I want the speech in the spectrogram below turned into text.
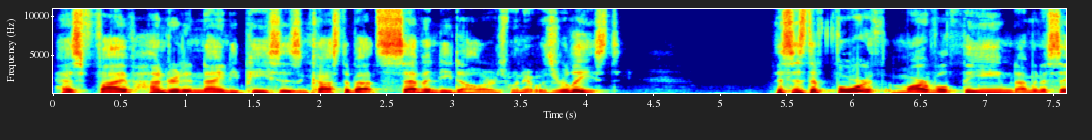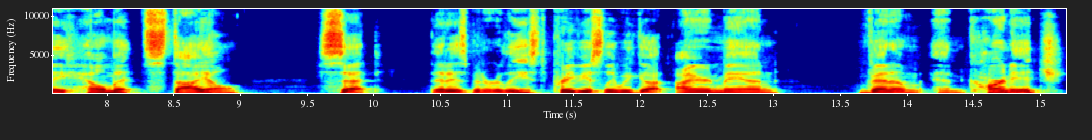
has 590 pieces and cost about $70 when it was released. This is the fourth Marvel themed, I'm going to say helmet style set that has been released. Previously we got Iron Man, Venom, and Carnage.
